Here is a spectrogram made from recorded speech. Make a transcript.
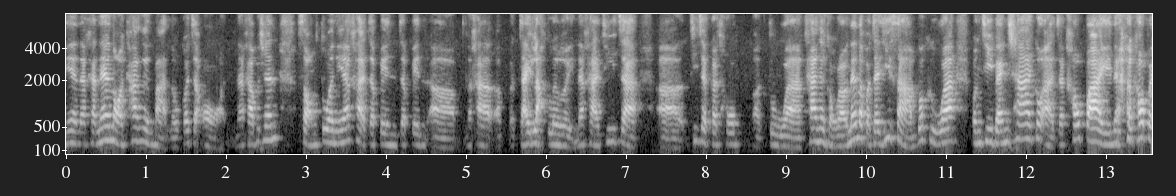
เนี่ยนะคะแน่นอนค่าเงินบาทเราก็จะอ่อนนะคะเพราะฉะนั้น 2 ตัวนี้ค่ะจะเป็นจะเป็นนะคะปัจจัยหลักเลยนะคะที่จะที่จะกระทบตัวค่าเงินของเราแน่นอนปัจจัยที่ 3 ก็คือว่าบางทีแบงก์ชาติก็อาจจะเข้าไปนะเข้าไป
